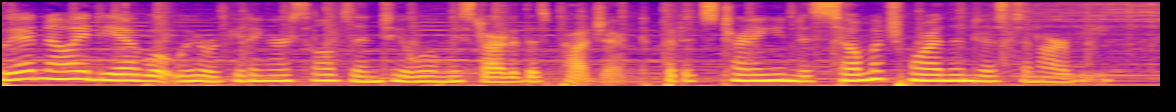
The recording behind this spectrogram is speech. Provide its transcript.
We had no idea what we were getting ourselves into when we started this project, but it's turning into so much more than just an RV.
